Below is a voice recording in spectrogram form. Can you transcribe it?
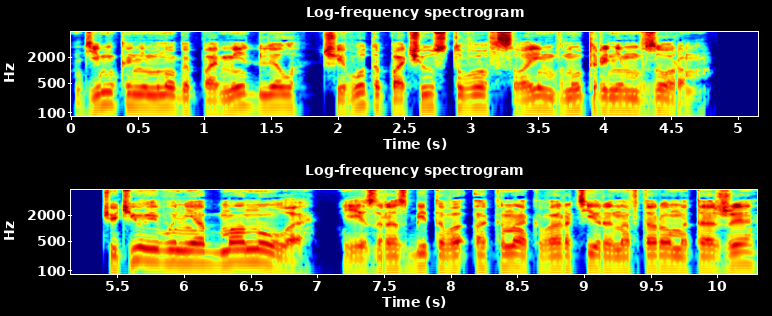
Димка немного помедлил, чего-то почувствовав своим внутренним взором. Чутье его не обмануло, и из разбитого окна квартиры на втором этаже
